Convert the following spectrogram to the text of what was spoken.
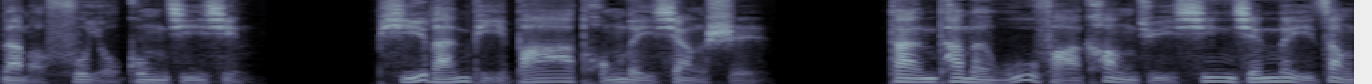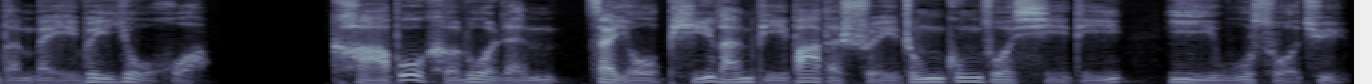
那么富有攻击性。皮兰比巴同类相食，但它们无法抗拒新鲜内脏的美味诱惑。卡波可洛人在有皮兰比巴的水中工作洗涤，一无所惧。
